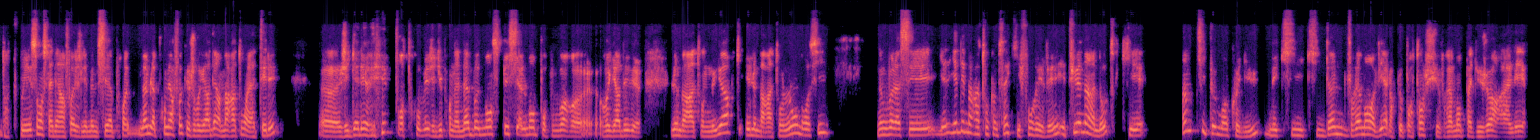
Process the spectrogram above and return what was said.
dans tous les sens. La dernière fois, je l'ai même, c'est même la première fois que je regardais un marathon à la télé. Euh, j'ai galéré pour trouver, j'ai dû prendre un abonnement spécialement pour pouvoir euh, regarder le, marathon de New York et le marathon de Londres aussi. Donc voilà, c'est il y a, des marathons comme ça qui font rêver. Et puis il y en a un autre qui est un petit peu moins connu, mais qui, qui donne vraiment envie, alors que pourtant je suis vraiment pas du genre à aller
